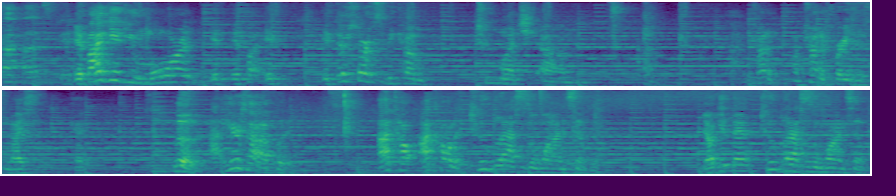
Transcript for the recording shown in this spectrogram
If I give you more, if, if, I- if, if there starts to become too much, um, I'm trying to, I'm trying to phrase this nicely, okay? Look, I- here's how I put it. I call, I call it two glasses of wine simple. Y'all get that? Two glasses of wine simple.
